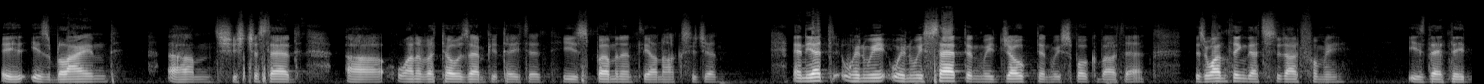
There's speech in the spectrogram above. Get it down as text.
is blind. Um, she's just had uh, one of her toes amputated. He's permanently on oxygen. And yet, when we when we sat and we joked and we spoke about that, there's one thing that stood out for me, is that they're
